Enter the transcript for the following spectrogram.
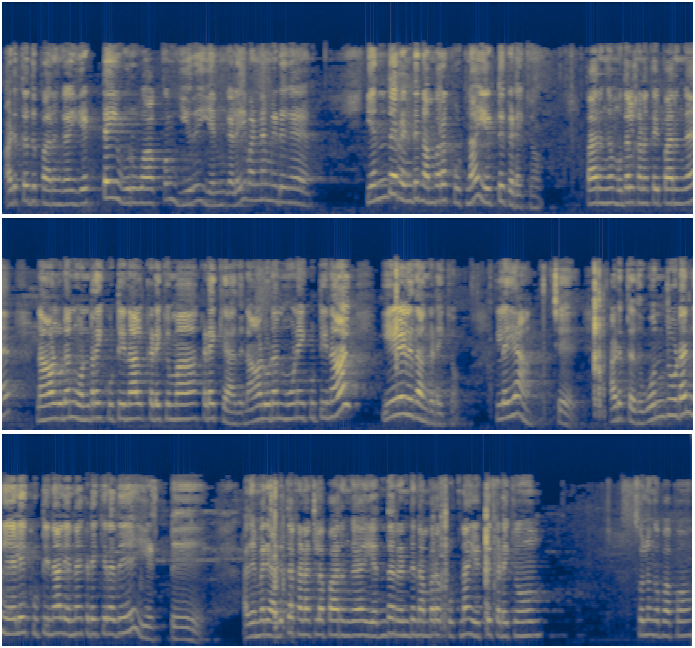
அடுத்தது பாருங்க எட்டை உருவாக்கும் இரு எண்களை வண்ணமிடுக. எந்த ரெண்டு நம்பரை கூட்டினா எட்டு கிடைக்கும்? பாருங்கள் முதல் கணக்கை பாருங்கள் நாலுடன் ஒன்றை கூட்டினால் கிடைக்குமா? கிடைக்காது. நாலுடன் மூணை கூட்டினால் ஏழு தான் கிடைக்கும். இல்லையா? சரி. அடுத்தது ஒன்றுடன் ஏழை கூட்டினால் என்ன கிடைக்கிறது? எட்டு. அதே மாதிரி அடுத்த கணக்கில் பாருங்கள் எந்த ரெண்டு நம்பரை கூட்டினா எட்டு கிடைக்கும்? சொல்லுங்கள் பார்ப்போம்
